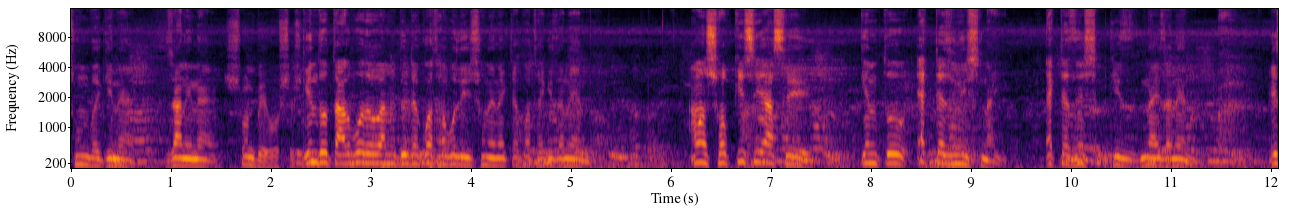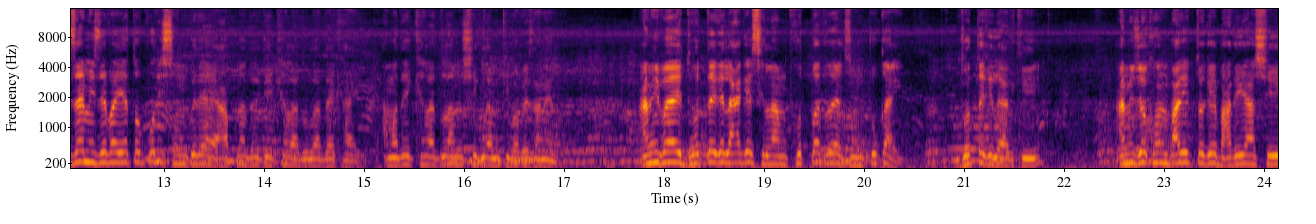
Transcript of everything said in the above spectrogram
শুনবে কিনা জানি না। শুনবে অবশ্যই কিন্তু তারপরেও আমি দুইটা কথা বলি শুনেন একটা কথা কি জানেন? আমার সব কিছুই আছে কিন্তু একটা জিনিস নাই। একটা জিনিস কি নাই জানেন? এই যে আমি যে ভাই এত পরিশ্রম করে আপনাদেরকে খেলাধুলা দেখাই আমাদের খেলাধুলা আমি শিখলাম কীভাবে জানেন? আমি ভাই ধরতে গেলে আগে ছিলাম ফুটপাতের একজন টুকাই। ধরতে গেলে আর কি। আমি যখন বাড়ির থেকে বাড়ি আসি,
